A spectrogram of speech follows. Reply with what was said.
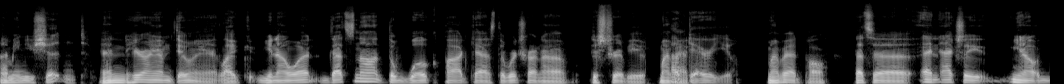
I mean, you shouldn't. And here I am doing it. Like, you know what? That's not the woke podcast that we're trying to distribute. My How bad. dare you? My bad, Paul. That's a, and actually, you know,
